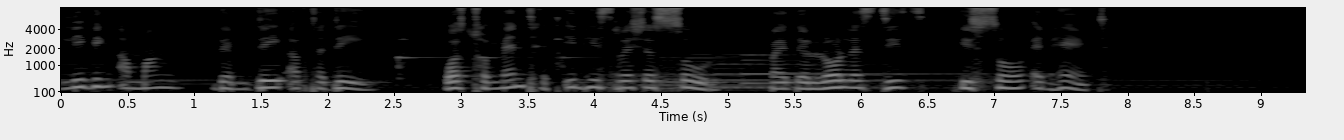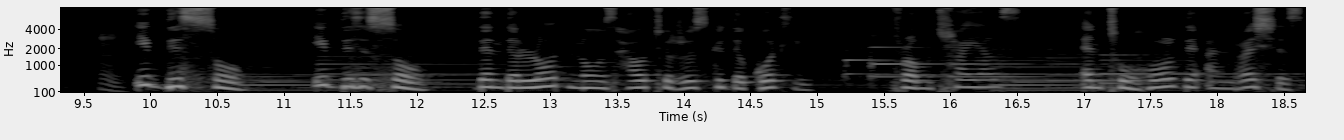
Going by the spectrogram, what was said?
living among them day after day was tormented in his righteous soul by the lawless deeds he saw and heard. If this so, if this is so, then the Lord knows how to rescue the godly from trials and to hold the unrighteous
